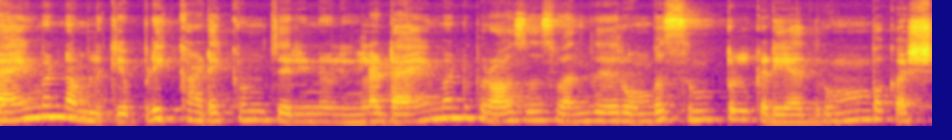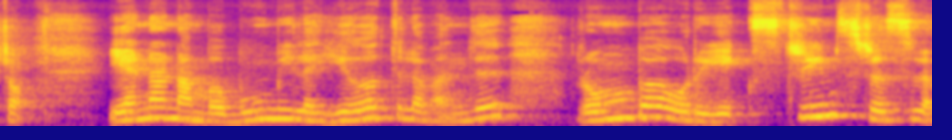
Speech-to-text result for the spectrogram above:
டைமண்ட் நம்மளுக்கு எப்படி கிடைக்கும்னு தெரியணும் இல்லைங்களா? டைமண்ட் ப்ராசஸ் வந்து ரொம்ப சிம்பிள் கிடையாது. ரொம்ப கஷ்டம். ஏன்னா நம்ம பூமியில் ஏர்த்தில் வந்து ரொம்ப ஒரு எக்ஸ்ட்ரீம் ஸ்ட்ரெஸ்ஸில்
